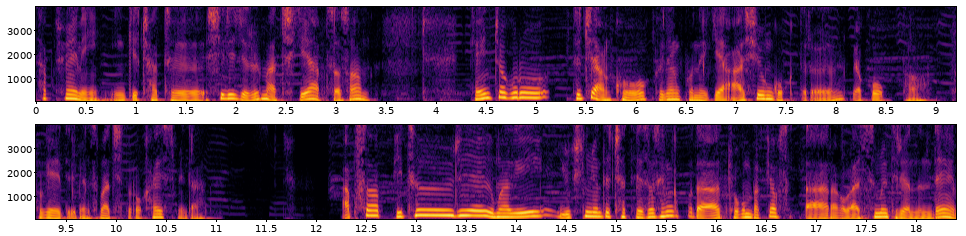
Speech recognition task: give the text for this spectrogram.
탑20 인기 차트 시리즈를 마치기에 앞서서 개인적으로 듣지 않고 그냥 보내기에 아쉬운 곡들을 몇 곡 더 소개해드리면서 마치도록 하겠습니다. 앞서 비틀즈의 음악이 60년대 차트에서 생각보다 조금밖에 없었다라고 말씀을 드렸는데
